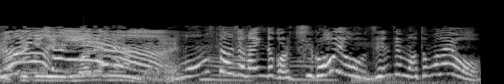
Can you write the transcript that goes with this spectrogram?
に生まれるんじゃない？モンスターじゃないんだから違うよ。全然まともだよ。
